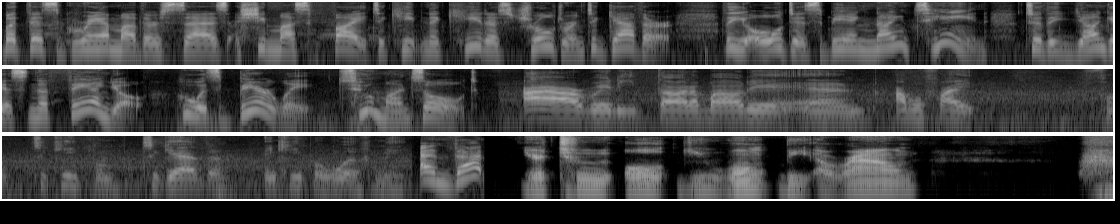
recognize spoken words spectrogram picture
But this grandmother says she must fight to keep Nikita's children together, the oldest being 19 to the youngest, Nathaniel, who is barely two months old. I already thought about it and I will fight to keep them together and keep them with me. And that you're too old. You won't be around.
